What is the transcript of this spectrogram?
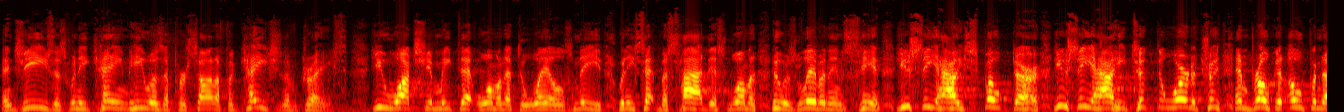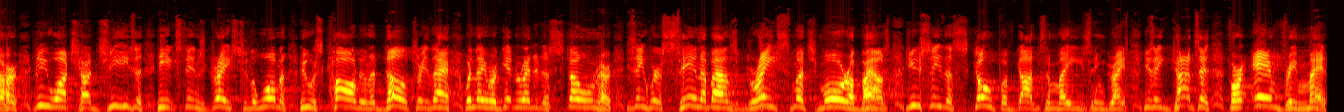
And Jesus, when he came, he was a personification of grace. You watch him meet that woman at the well's need when he sat beside this woman who was living in sin. You see how he spoke to her. You see how he took the word of truth and broke it open to her. Do you watch how Jesus, he extends grace to the woman who was caught in adultery there when they were getting ready to stone her. You see, where sin abounds, grace much more abounds. You see the scope of God's amazing grace. You see, God says, for every man,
